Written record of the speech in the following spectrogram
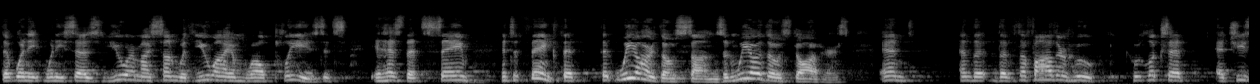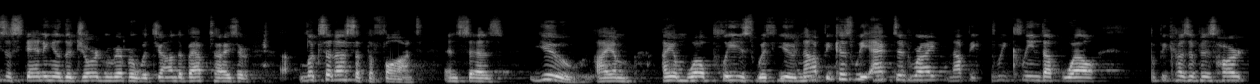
That when he, when he says, You are my son, with you I am well pleased, it's, it has that same, and to think that, that we are those sons and we are those daughters. And, and the, the, the father who, who looks at, at Jesus standing in the Jordan River with John the Baptizer uh, looks at us at the font and says, You, I am, I am well pleased with you, not because we acted right, not because we cleaned up well, but because of his heart,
